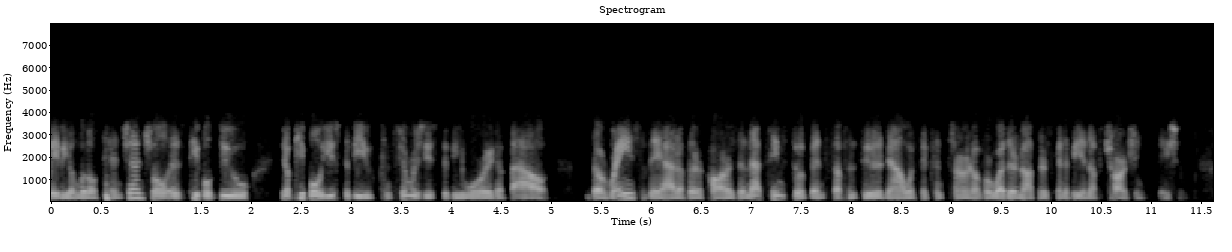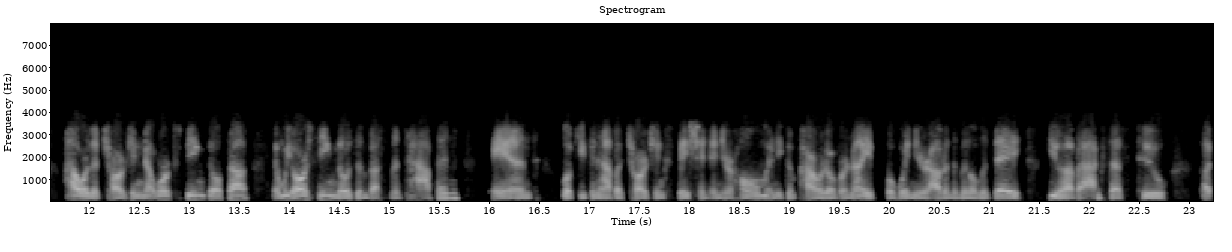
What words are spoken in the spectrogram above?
maybe a little tangential, is people do, you know, people used to be, consumers used to be worried about the range that they had of their cars, and that seems to have been substituted now with the concern over whether or not there's going to be enough charging stations. How are the charging networks being built out? And we are seeing those investments happen. And look, you can have a charging station in your home and you can power it overnight, but when you're out in the middle of the day, do you have access to a,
